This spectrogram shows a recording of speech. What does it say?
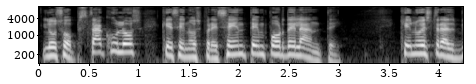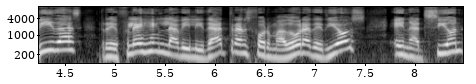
los obstáculos que se nos presenten por delante que nuestras vidas reflejen la habilidad transformadora de Dios en acción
